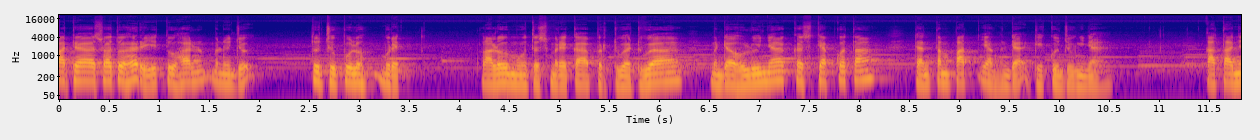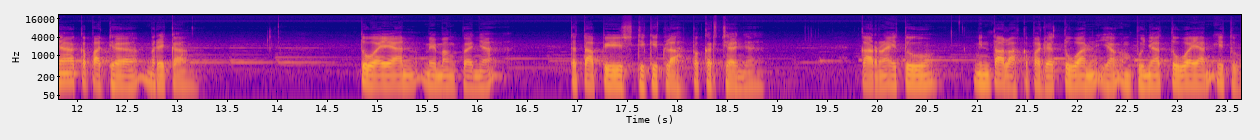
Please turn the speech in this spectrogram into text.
Pada suatu hari Tuhan menunjuk 70 murid. Lalu mengutus mereka berdua-dua mendahulunya ke setiap kota dan tempat yang hendak dikunjunginya. Katanya kepada mereka, Tuayan memang banyak, tetapi sedikitlah pekerjanya. Karena itu, mintalah kepada Tuhan yang mempunyai tuayan itu,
